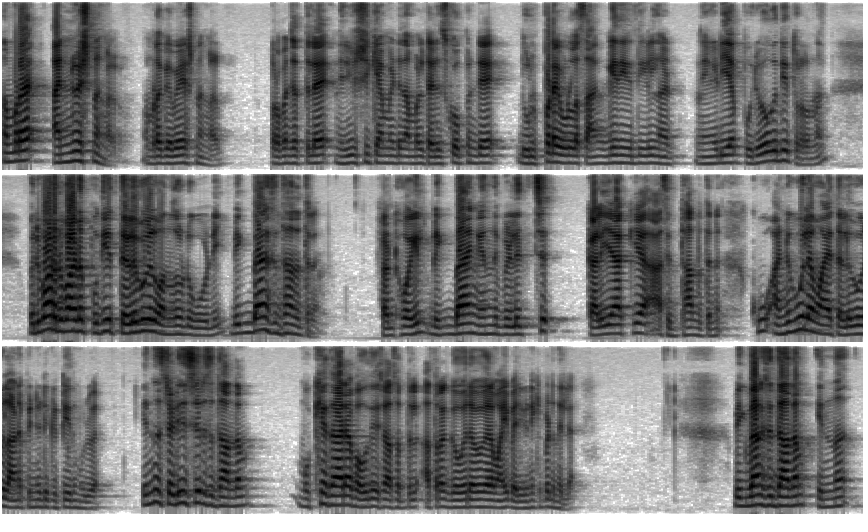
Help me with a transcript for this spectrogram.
നമ്മുടെ അന്വേഷണങ്ങൾ നമ്മുടെ ഗവേഷണങ്ങൾ പ്രപഞ്ചത്തിലെ നിരീക്ഷിക്കാൻ വേണ്ടി നമ്മൾ ടെലിസ്കോപ്പിന്റെ ഇതുൾപ്പെടെയുള്ള സാങ്കേതികവിദ്യയിൽ വിദ്യയിൽ നേടിയ പുരോഗതി തുടർന്ന് ഒരുപാട് ഒരുപാട് പുതിയ തെളിവുകൾ വന്നതോടുകൂടി ബിഗ് ബാങ് സിദ്ധാന്തത്തിന് ഫ്രെഡ് ഹോയിൽ ബിഗ് ബാങ് എന്ന് വിളിച്ച് കളിയാക്കിയ ആ സിദ്ധാന്തത്തിന് അനുകൂലമായ തെളിവുകളാണ് പിന്നീട് കിട്ടിയത് മുഴുവൻ. ഇന്ന് സ്റ്റഡി സ്റ്റേറ്റ് സിദ്ധാന്തം മുഖ്യധാര ഭൗതികശാസ്ത്രത്തിൽ അത്ര ഗൗരവകരമായി പരിഗണിക്കപ്പെടുന്നില്ല. ബിഗ് ബാങ് സിദ്ധാന്തം ഇന്ന്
